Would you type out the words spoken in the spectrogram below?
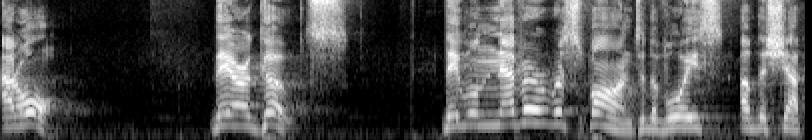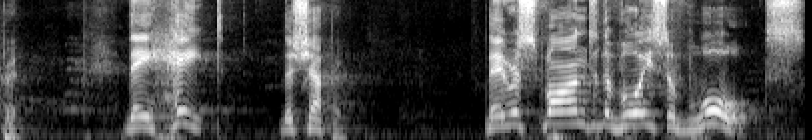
at all. They are goats. They will never respond to the voice of the shepherd. They hate the shepherd. They respond to the voice of wolves,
